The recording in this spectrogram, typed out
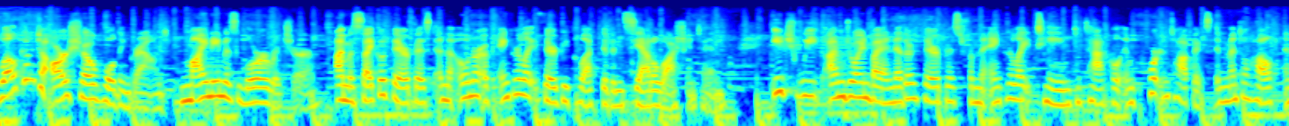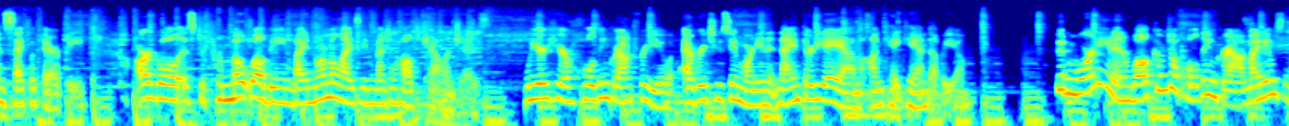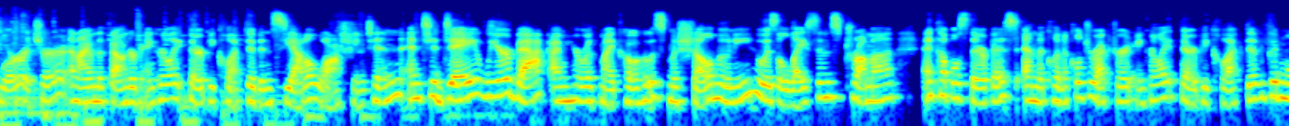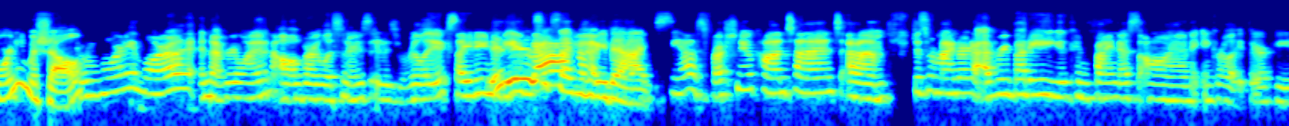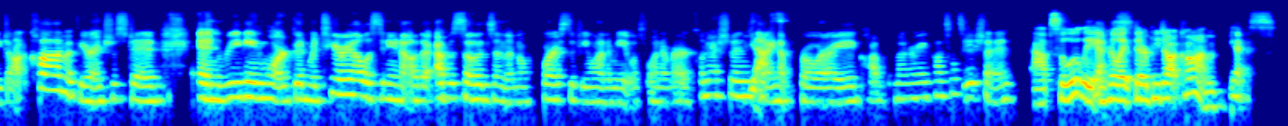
Welcome to our show, Holding Ground. My name is Laura Richer. I'm a psychotherapist and the owner of Anchor Light Therapy Collective in Seattle, Washington. Each week, I'm joined by another therapist from the Anchor Light team to tackle important topics in mental health and psychotherapy. Our goal is to promote well being by normalizing mental health challenges. We are here holding ground for you every Tuesday morning at 9 30 a.m. on KKNW. Good morning and welcome to Holding Ground. My name is Laura Richer and I'm the founder of Anchor Light Therapy Collective in Seattle, Washington. And today we are back. I'm here with my co host, Michelle Mooney, who is a licensed trauma and couples therapist and the clinical director at Anchor Light Therapy Collective. Good morning, Michelle. Good morning, Laura, and everyone, all of our listeners. It is really exciting to It be is back. exciting to be back. Yes, yes, fresh new content. Um, just a reminder to everybody, you can find us on anchorlighttherapy.com if you're interested in reading more good material, listening to other episodes, and then of course, if you want to meet with one of our clinicians, Yes. sign up for a complimentary consultation. Absolutely. Yes. AnchorLightTherapy.com. Yes.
